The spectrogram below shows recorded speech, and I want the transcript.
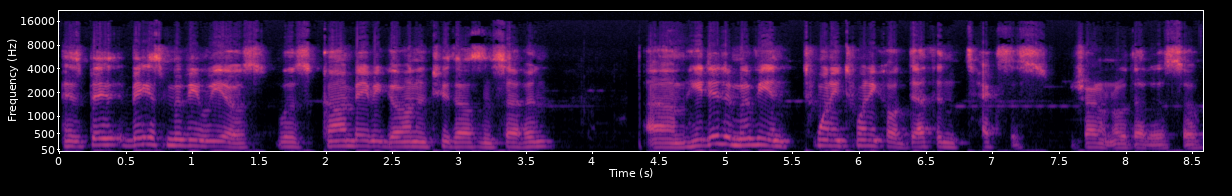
his big, biggest movie was was Gone Baby Gone in 2007. Um, he did a movie in 2020 called Death in Texas, which I don't know what that is. So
